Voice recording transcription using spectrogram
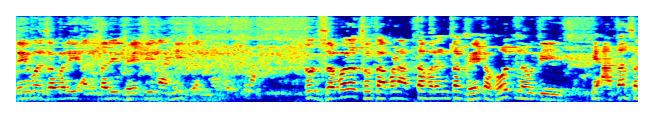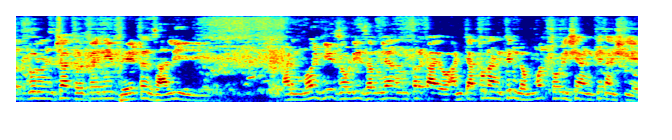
देव जवळी अंतरी भेटी नाही जन्म तो जवळच होता पण आत्तापर्यंत भेट होत नव्हती. की आता सद्गुरूंच्या कृपेने भेट झाली. आणि मग ही जोडी जमल्यानंतर काय हो? आणि त्यातून आणखीन गंमत थोडीशी आणखीन अशी आहे.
